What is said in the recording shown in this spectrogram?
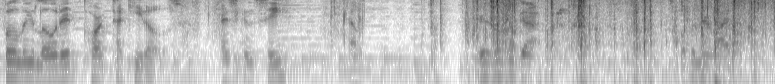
fully loaded pork taquitos. As you can see, now, here's what we got. Let's open it right up.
